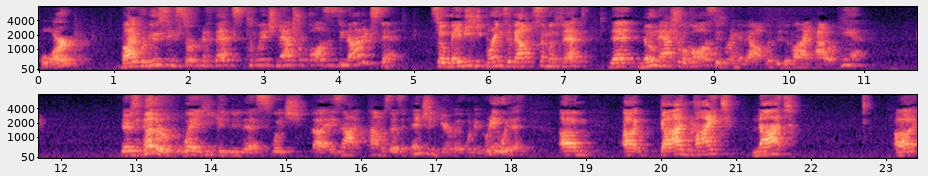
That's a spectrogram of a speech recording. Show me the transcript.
Or by producing certain effects to which natural causes do not extend. So maybe he brings about some effect that no natural cause could bring about, but the divine power can. There's another way he could do this, which uh, is not, Thomas doesn't mention here, but would agree with. Um, uh, God might not, uh,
